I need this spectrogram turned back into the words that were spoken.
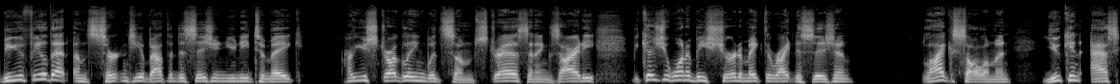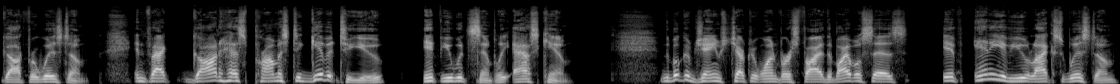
Do you feel that uncertainty about the decision you need to make? Are you struggling with some stress and anxiety because you want to be sure to make the right decision? Like Solomon, you can ask God for wisdom. In fact, God has promised to give it to you if you would simply ask Him. In the book of James, chapter 1, verse 5, the Bible says, If any of you lacks wisdom,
